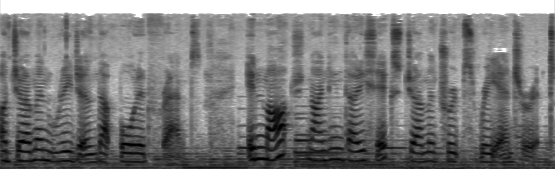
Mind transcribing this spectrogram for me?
a German region that bordered France. In March 1936, German troops re-enter it.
